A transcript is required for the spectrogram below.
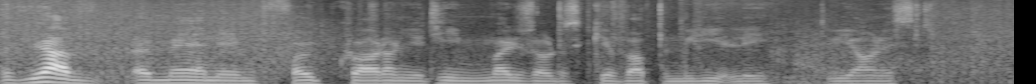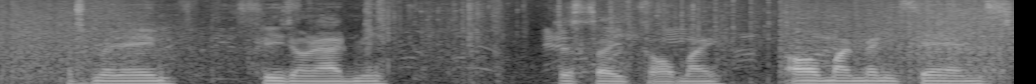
If you have a man named Fartcrod on your team, you might as well just give up immediately, to be honest. That's my name. Please don't add me. Just like all my all my many fans.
